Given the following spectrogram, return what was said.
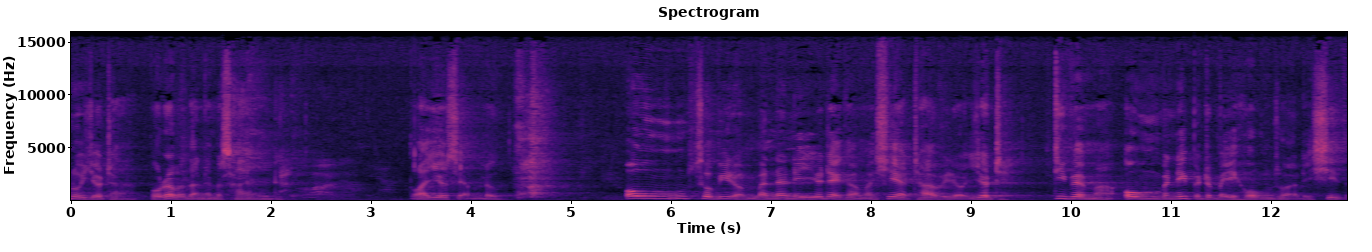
လို့ရွတ်တာဘုရားဗဒနဲ့မဆိုင်ဘူးဒါသွားရွတ်ဆရာမလို့အုံဆိုပြီးတော့မန္တနေရွတ်တဲ့အခါမှာရှေ့ကထားပြီးတော့ရွတ်တယ်တိဘက်မှာအုံမနိပတမေဟုံဆိုတာလေရှိသ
